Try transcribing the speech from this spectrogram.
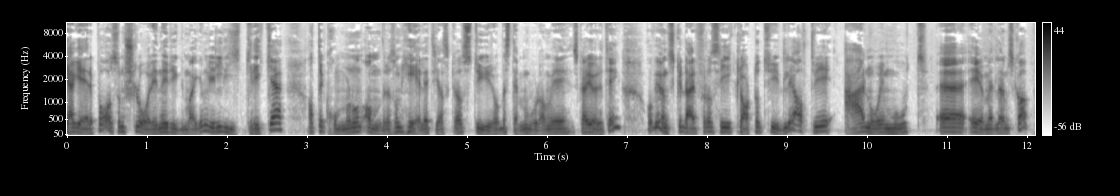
reagerer på, og som slår inn i ryggmargen. Vi liker ikke at det kommer noen andre som hele tida skal styre og bestemme hvordan vi skal gjøre ting. Og vi ønsker derfor å si klart og tydelig at vi er nå imot EU-medlemskap.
